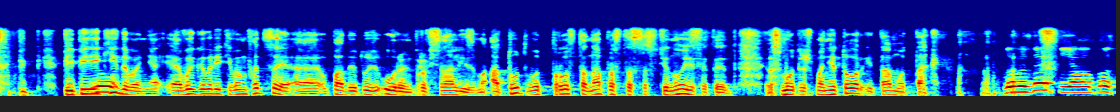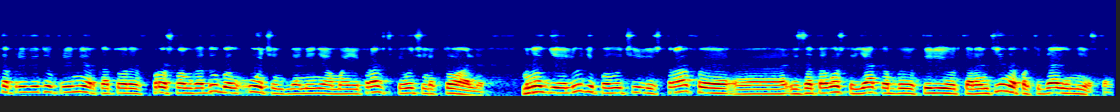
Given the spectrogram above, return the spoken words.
перекидывание. Ну, вы говорите, в МФЦ э, падает уровень профессиональности профессионализма. А тут вот просто-напросто со стеной, если ты смотришь монитор, и там вот так. Ну, вы знаете, я вам просто приведу пример, который в прошлом году был очень для меня в моей практике очень актуальный. Многие люди получили штрафы э, из-за того, что якобы в период карантина покидали место.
